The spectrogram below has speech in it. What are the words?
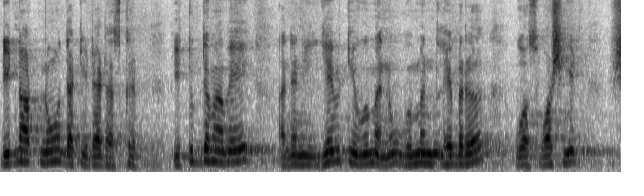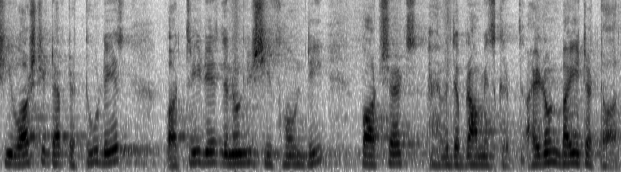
did not know that it had a script. He took them away and then he gave it to a woman, a woman laborer who was washing it. She washed it after two days or three days, then only she found the potsherds with the Brahmi script. I don't buy it at all.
